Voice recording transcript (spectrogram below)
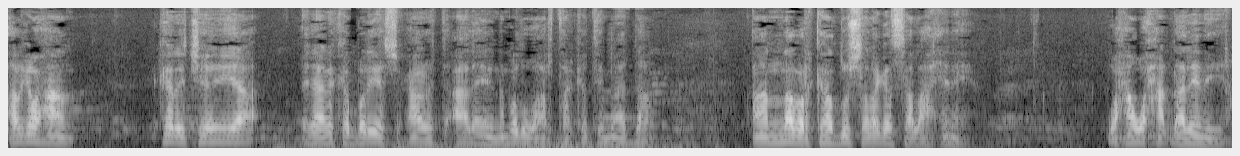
Halkan waxaan ka rajeynayaa ilaahna ka barya subxaana watacaala inay nabad waarta ka timaada aan nabarkana dusha laga salaaxinay waxaan waxaan dhalinaya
